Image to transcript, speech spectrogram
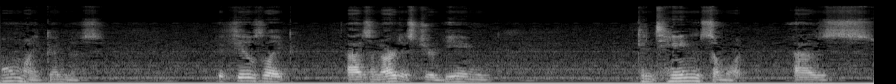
Oh my goodness. It feels like as an artist you're being contained somewhat as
